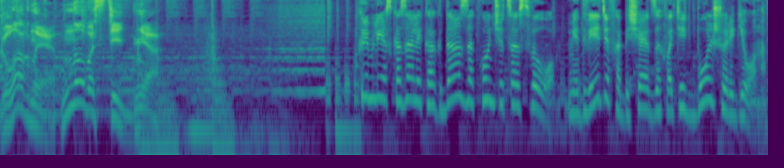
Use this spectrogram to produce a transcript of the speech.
Главные новости дня. В Кремле сказали, когда закончится СВО. Медведев обещает захватить больше регионов.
